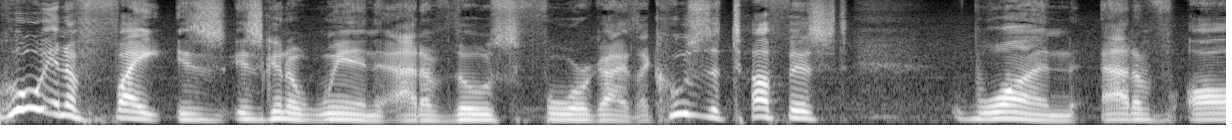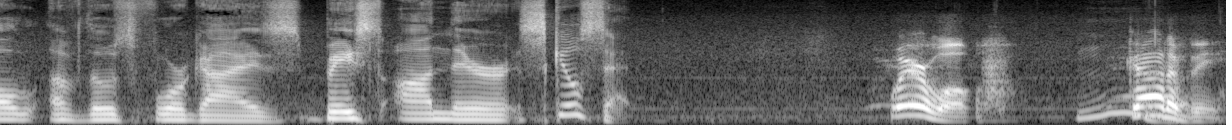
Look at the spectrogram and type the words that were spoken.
who in a fight is is gonna win out of those four guys? Like, who's the toughest? one out of all of those four guys based on their skill set. Werewolf, gotta be.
